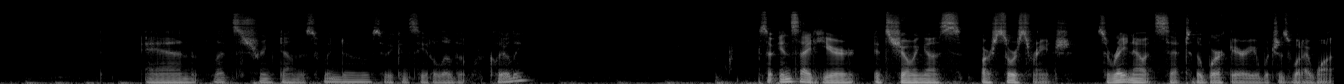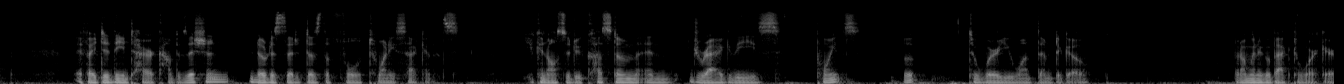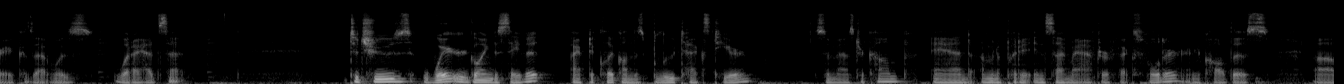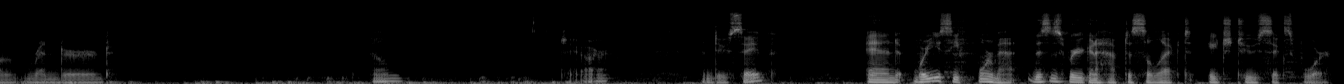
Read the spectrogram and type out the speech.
And let's shrink down this window so we can see it a little bit more clearly. So inside here, it's showing us our source range. So right now it's set to the work area, which is what I want. If I did the entire composition, notice that it does the full 20 seconds. You can also do custom and drag these points to where you want them to go. But I'm going to go back to work area because that was what I had set. To choose where you're going to save it, I have to click on this blue text here. So master comp, and I'm going to put it inside my After Effects folder and call this um, rendered film JR and do save. And where you see format, this is where you're going to have to select H.264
